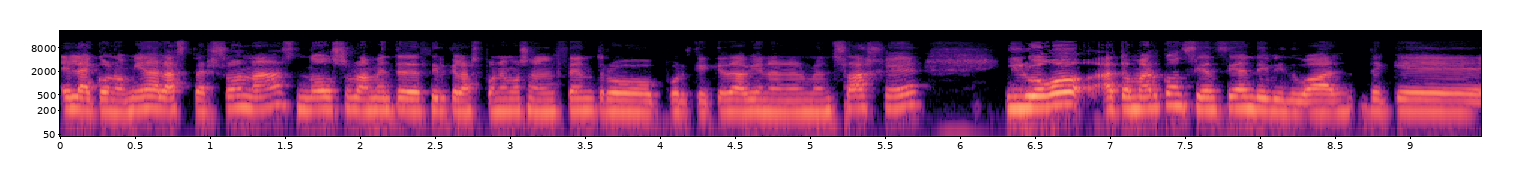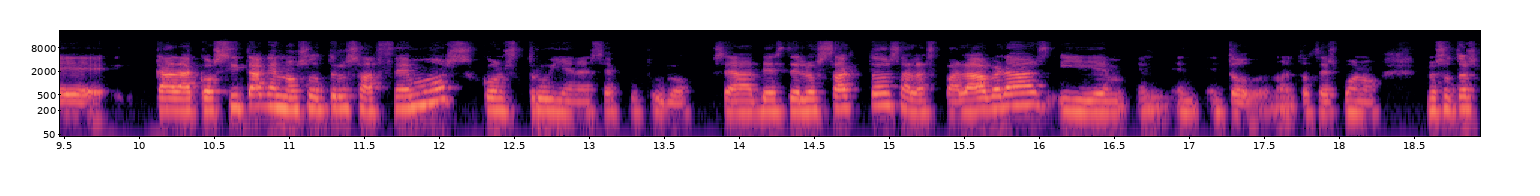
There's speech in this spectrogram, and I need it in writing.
en la economía de las personas, no solamente decir que las ponemos en el centro porque queda bien en el mensaje, y luego a tomar conciencia individual de que cada cosita que nosotros hacemos construye en ese futuro. O sea, desde los actos a las palabras y en, todo, ¿no? Entonces, bueno, nosotros,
